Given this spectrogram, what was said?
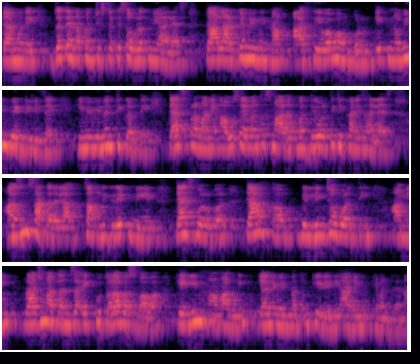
त्यामध्ये जर त्यांना पंचवीस टक्के सवलत मिळाल्यास त्या लाडक्या बहिणींना आज देवाभाऊंकडून एक नवीन भेट दिली जाईल ही मी विनंती करते. त्याचप्रमाणे आऊसाहेबांचं स्मारक मध्यवर्ती ठिकाणी झाल्यास अजून साताऱ्याला चांगली ग्रेप मिळेल. त्याचबरोबर त्या बिल्डिंगच्या वरती आम्ही राजमातांचा एक पुतळा बसवावा हेही मागणी या निवेदनातून केलेली आहे मुख्यमंत्र्यांना.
